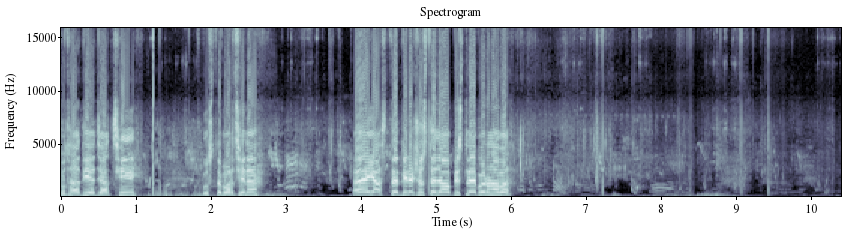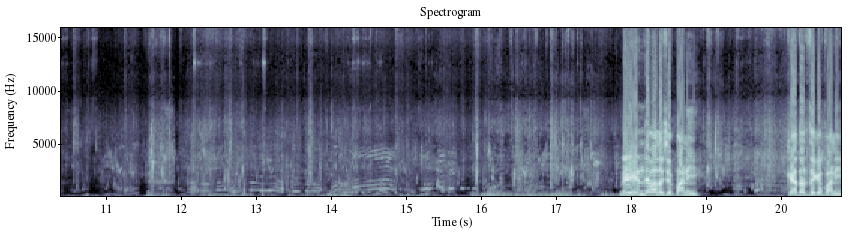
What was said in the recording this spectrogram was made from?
কোথা দিয়ে যাচ্ছি বুঝতে পারছি না এই, আস্তে, ধীরে সুস্থে যাও, পিছলে পড়ুন আবার হেন্দে ভালো হয়েছে, পানি। কেদার থেকে পানি।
